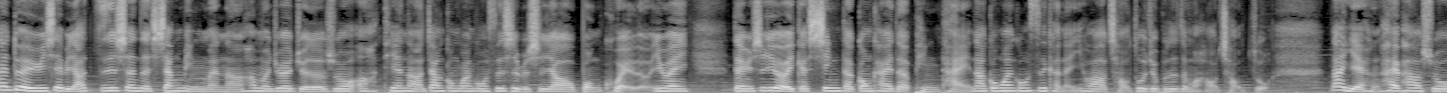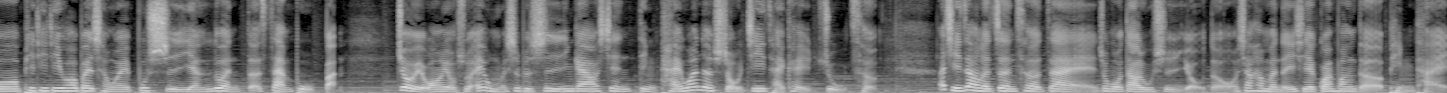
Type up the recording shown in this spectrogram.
但对于一些比较资深的乡民们呢，他们就会觉得说：“哦，天哪，这样公关公司是不是要崩溃了？因为等于是又有一个新的公开的平台，那公关公司可能以后要炒作就不是这么好炒作。那也很害怕说 PTT 会不会成为不实言论的散布版？就有网友说：‘哎，我们是不是应该要限定台湾的手机才可以注册？’那其实这样的政策在中国大陆是有的哦，像他们的一些官方的平台。”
